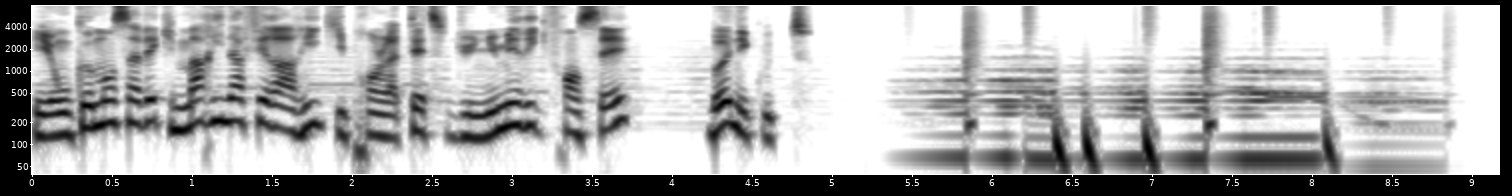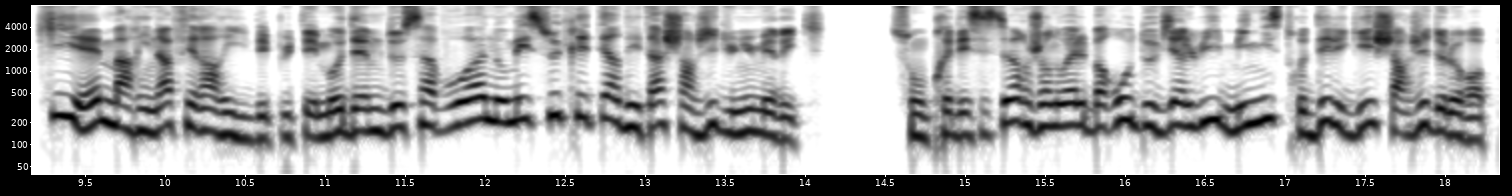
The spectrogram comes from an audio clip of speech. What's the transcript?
Et on commence avec Marina Ferrari qui prend la tête du numérique français. Bonne écoute. Qui est Marina Ferrari, députée modem de Savoie nommée secrétaire d'État chargée du numérique? Son prédécesseur Jean-Noël Barrot devient lui ministre délégué chargé de l'Europe.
